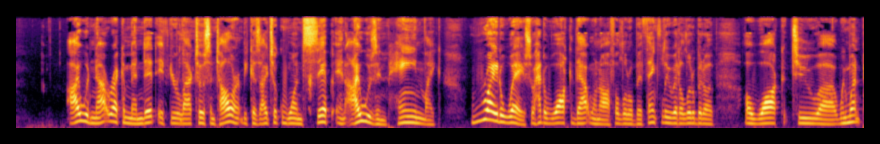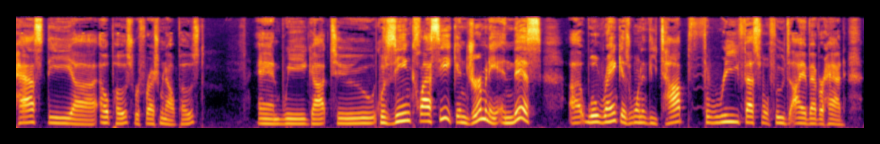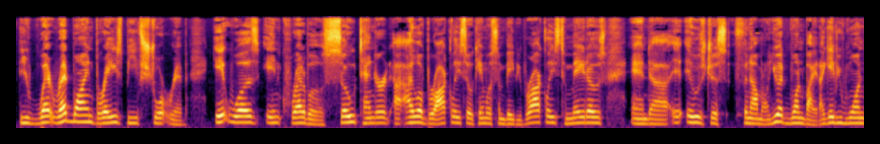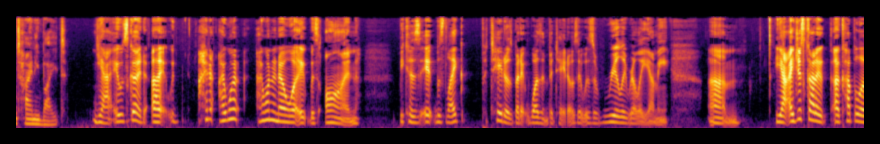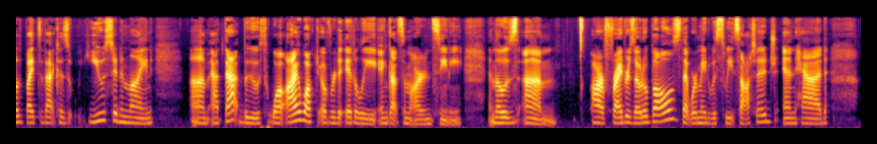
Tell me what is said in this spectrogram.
I would not recommend it if you're lactose intolerant because I took one sip and I was in pain like right away. So I had to walk that one off a little bit. Thankfully, we had a little bit of a walk to, uh, we went past the uh, outpost, refreshment outpost, and we got to Cuisine Classique in Germany. And this uh, will rank as one of the top three festival foods I have ever had. The wet red wine braised beef short rib. It was incredible. It was so tender. I, love broccoli, so it came with some baby broccolis, tomatoes, and uh, it, it was just phenomenal. You had one bite. I gave you one tiny bite. Yeah, it was good. Uh, I, I want I want to know what it was on because it was like potatoes, but it wasn't potatoes. It was really really yummy. Um, yeah, I just got a, a couple of bites of that because you stood in line um, at that booth while I walked over to Italy and got some arancini, and those um, are fried risotto balls that were made with sweet sausage and had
